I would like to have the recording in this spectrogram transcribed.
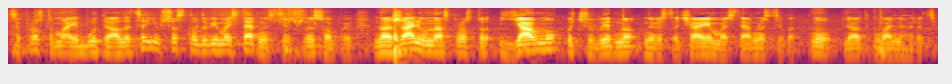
Це просто має бути, але це є все складові майстерності високої. На жаль, у нас просто явно, очевидно, не вистачає майстерності ну, для атакувальних гравців.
